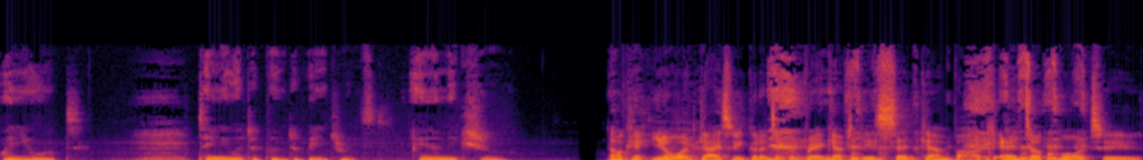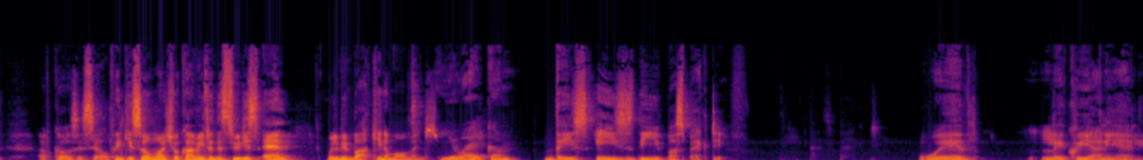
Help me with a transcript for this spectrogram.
when you want. Tell me what a point of interest, and I'll make sure. Okay, you know what, guys? We're gonna take a break after this and come back and talk more to, of course, Cecile. Thank you so much for coming to the studios, and we'll be back in a moment. You're welcome. This is the perspective with Lekuyani Eli.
